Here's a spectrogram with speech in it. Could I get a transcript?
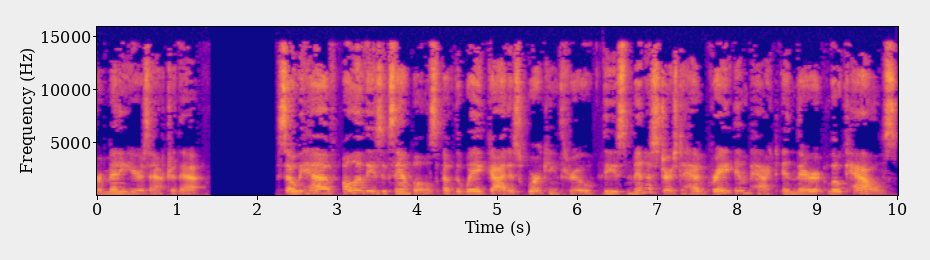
for many years after that. So we have all of these examples of the way God is working through these ministers to have great impact in their locales,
